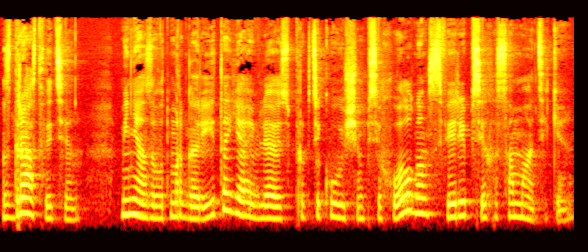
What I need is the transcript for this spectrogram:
Здравствуйте! Меня зовут Маргарита, я являюсь практикующим психологом в сфере психосоматики.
